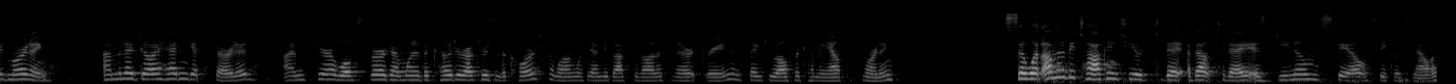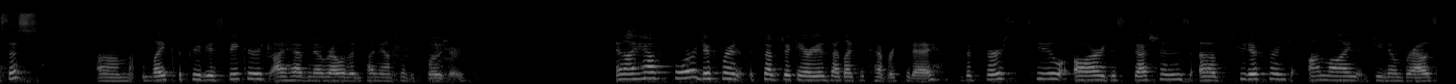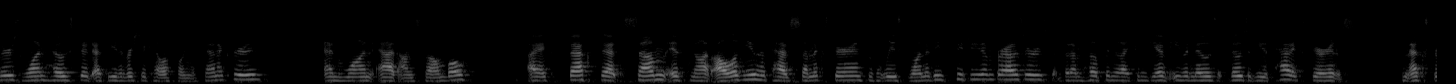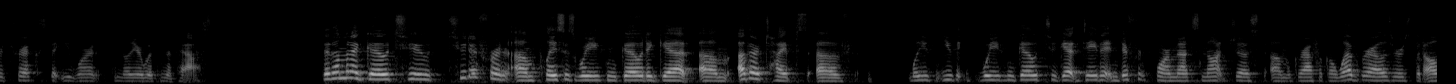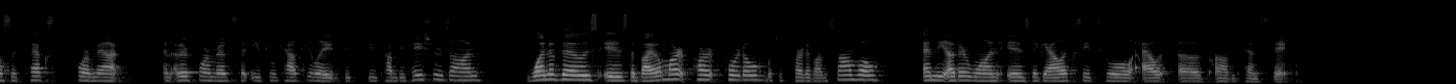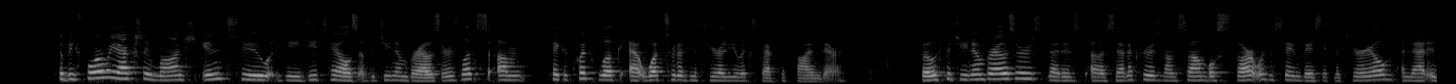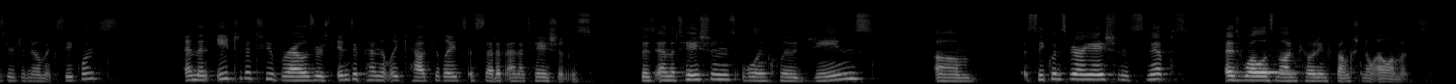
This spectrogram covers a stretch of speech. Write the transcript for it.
Good morning. I'm going to go ahead and get started. I'm Tyra Wolfsberg. I'm one of the co-directors of the course, along with Andy Baxevanis and Eric Green, and thank you all for coming out this morning. So what I'm going to be talking to you today about today is genome scale sequence analysis. Um, like the previous speakers, I have no relevant financial disclosures. And I have four different subject areas I'd like to cover today. The first two are discussions of two different online genome browsers, one hosted at the University of California, Santa Cruz, and one at Ensembl. I expect that some, if not all of you, have had some experience with at least one of these two genome browsers, but I'm hoping that I can give even those, those of you who've had experience some extra tricks that you weren't familiar with in the past. Then I'm going to go to two different um, places where you can go to get um, other types of, well, you, you, where you can go to get data in different formats, not just um, graphical web browsers, but also text format and other formats that you can calculate, do, do computations on. One of those is the Biomart part portal, which is part of Ensembl, and the other one is the Galaxy tool out of um, Penn State. So before we actually launch into the details of the genome browsers, let's um, take a quick look at what sort of material you expect to find there. Both the genome browsers, that is uh, Santa Cruz and Ensembl, start with the same basic material, and that is your genomic sequence. And then each of the two browsers independently calculates a set of annotations. Those annotations will include genes, um, sequence variations, SNPs, as well as non-coding functional elements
